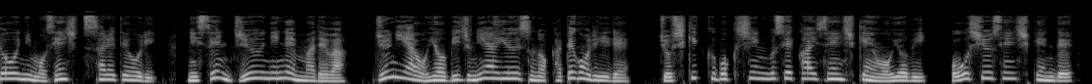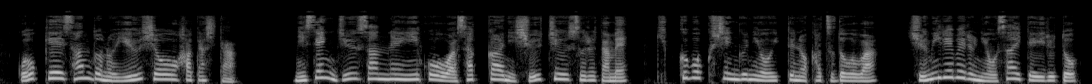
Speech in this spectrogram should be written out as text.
表にも選出されており、2012年までは、ジュニア及びジュニアユースのカテゴリーで、女子キックボクシング世界選手権及び欧州選手権で合計3度の優勝を果たした。2013年以降はサッカーに集中するため、キックボクシングにおいての活動は趣味レベルに抑えていると、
